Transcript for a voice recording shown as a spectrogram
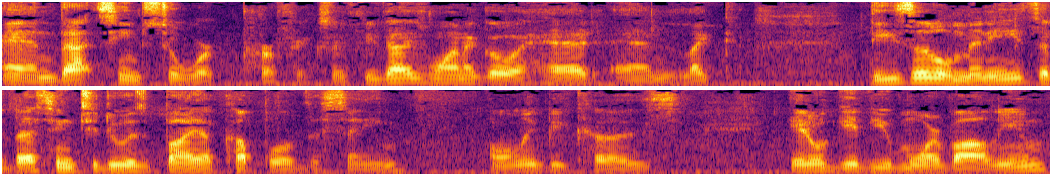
and that seems to work perfect. So if you guys want to go ahead and like these little minis, the best thing to do is buy a couple of the same, only because it'll give you more volume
